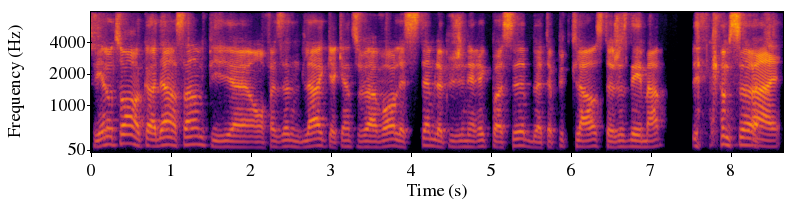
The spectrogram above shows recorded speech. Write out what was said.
Tu viens l'autre soir, on codait ensemble, puis euh, on faisait une blague que quand tu veux avoir le système le plus générique possible, ben, tu n'as plus de classe, tu as juste des maps. Comme ça, tu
